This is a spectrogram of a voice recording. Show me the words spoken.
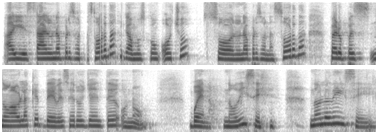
ahí están una persona sorda, digamos con 8 son una persona sorda, pero pues no habla que debe ser oyente o no. Bueno, no dice, no lo dice.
